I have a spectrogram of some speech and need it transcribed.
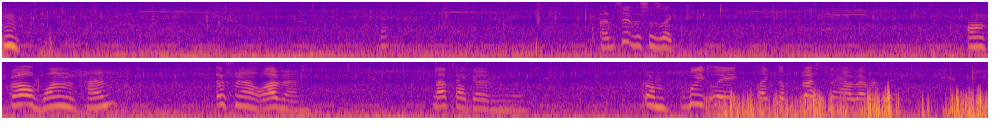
Mm. I'd say this is like on a scale of one to ten, it's an eleven. That's how good it is. Completely like the best thing I've ever seen.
